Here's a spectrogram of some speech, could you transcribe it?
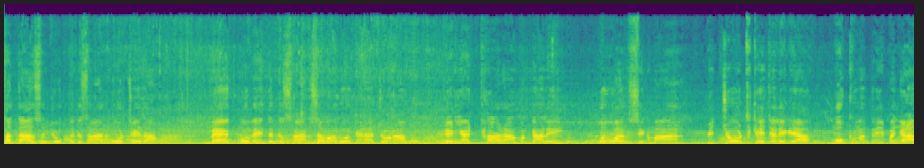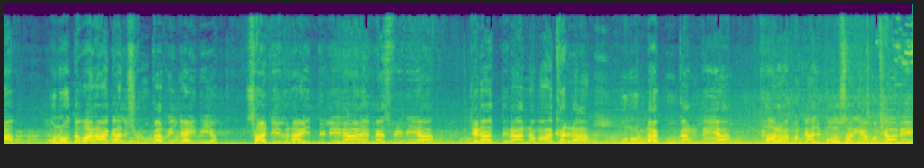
ਸੱਦਾ ਸੰਯੁਕਤ ਕਿਸਾਨ ਮੋਰਚੇ ਦਾ। ਮੈਂ ਕੁੱਲ ਹਿੰਦ ਕਿਸਾਨ ਸਭਾ ਵੱਲੋਂ ਕਹਿਣਾ ਚਾਹਣਾ ਜਿਹੜੀਆਂ 18 ਮੰਗਾਂ ਲਈ ਭਗਵੰਤ ਸਿੰਘ ਮਾਨ ਪਿੱਛੋਂ ਉੱਠ ਕੇ ਚਲੇ ਗਿਆ ਮੁੱਖ ਮੰਤਰੀ ਪੰਜਾਬ ਉਹਨੂੰ ਦੁਬਾਰਾ ਗੱਲ ਸ਼ੁਰੂ ਕਰਨੀ ਚਾਹੀਦੀ ਆ। ਸਾਡੀ ਲੜਾਈ ਦਿੱਲੀ ਨਾਲ ਐਮਐਸਪੀ ਦੀ ਆ, ਜਿਹੜਾ ਤੇਰਾ ਨਵਾਂ ਖਰੜਾ ਉਹਨੂੰ ਲਾਗੂ ਕਰਨ ਦੀ ਆ। 18 ਮੰਗਾਂ 'ਚ ਬਹੁਤ ਸਾਰੀਆਂ ਮੰਗਾਂ ਨੇ,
